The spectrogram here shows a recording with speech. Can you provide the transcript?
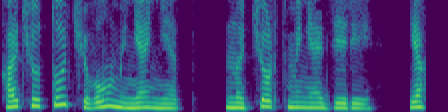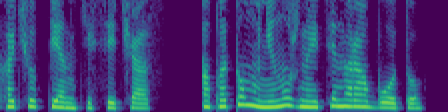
Хочу то, чего у меня нет. Но черт меня дери. Я хочу пенки сейчас. А потом мне нужно идти на работу,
